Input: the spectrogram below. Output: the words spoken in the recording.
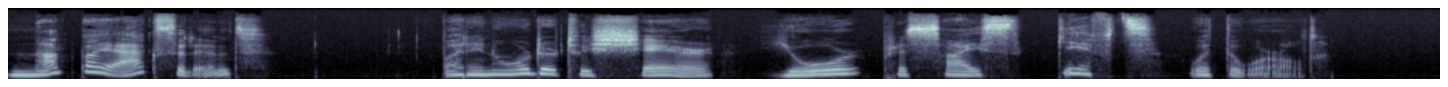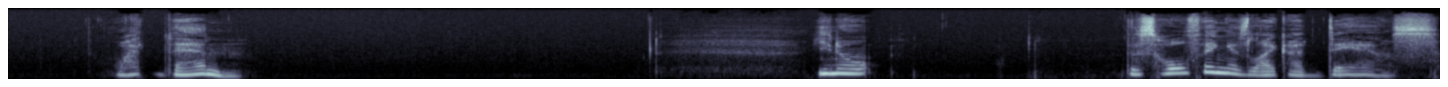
not by accident, but in order to share your precise gifts with the world? What then? You know, this whole thing is like a dance.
